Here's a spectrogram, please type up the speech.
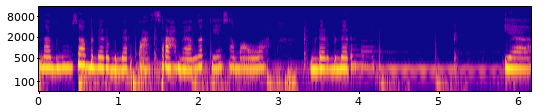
Nabi Musa benar-benar pasrah banget ya sama Allah. Benar-benar ya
